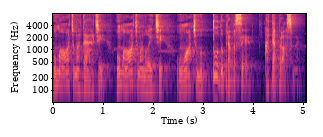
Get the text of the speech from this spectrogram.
uma ótima tarde, uma ótima noite, um ótimo tudo para você. Até a próxima.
